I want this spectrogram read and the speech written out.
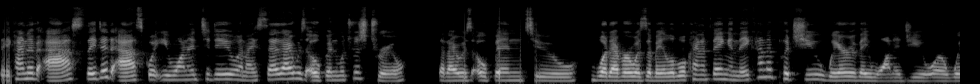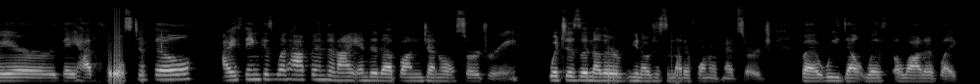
They kind of asked, they did ask what you wanted to do. And I said I was open, which was true, that I was open to whatever was available, kind of thing. And they kind of put you where they wanted you or where they had holes to fill, I think is what happened. And I ended up on general surgery, which is another, you know, just another form of med surg. But we dealt with a lot of like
